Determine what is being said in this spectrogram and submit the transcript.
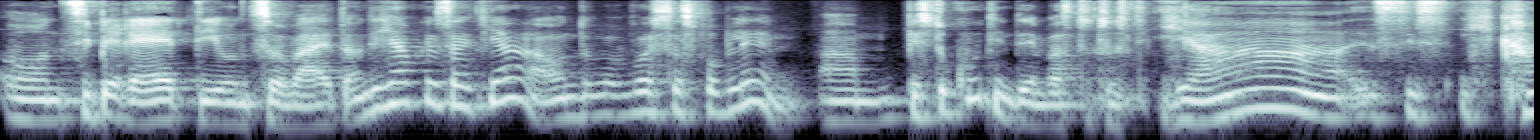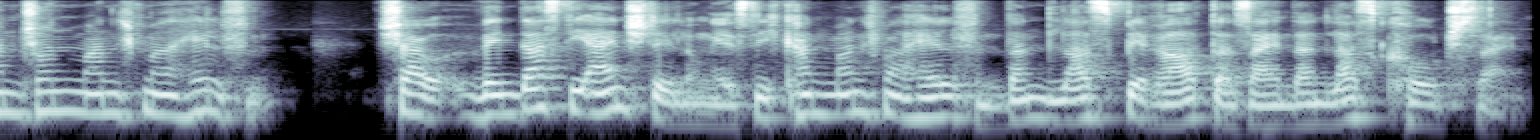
Und sie berät die und so weiter. Und ich habe gesagt, ja, und wo ist das Problem? Ähm, bist du gut in dem, was du tust? Ja, es ist, ich kann schon manchmal helfen. Schau, wenn das die Einstellung ist, ich kann manchmal helfen, dann lass Berater sein, dann lass Coach sein.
